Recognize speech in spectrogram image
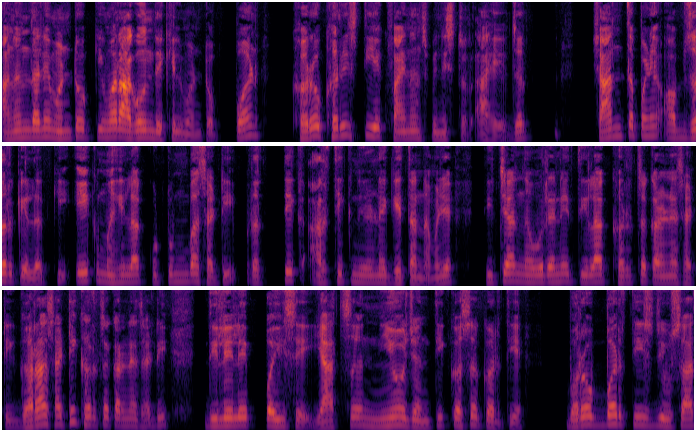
आनंदाने म्हणतो किंवा रागावून देखील म्हणतो. पण खरोखरीच ती एक फायनान्स मिनिस्टर आहे. जर शांतपणे ऑब्झर्व्ह केलं, की एक महिला कुटुंबासाठी प्रत्येक आर्थिक निर्णय घेताना म्हणजे तिच्या नवऱ्याने तिला खर्च करण्यासाठी, घरासाठी खर्च करण्यासाठी दिलेले पैसे याचं नियोजन ती कसं करते बरोबर तीस दिवसात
